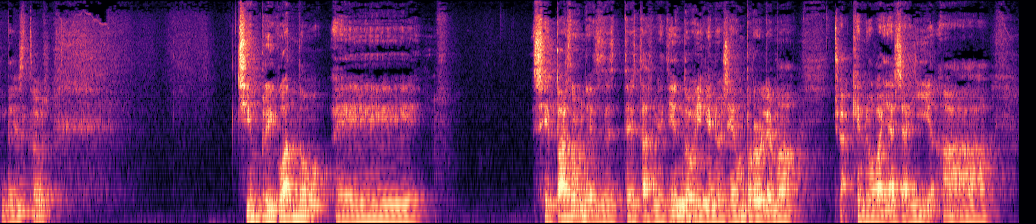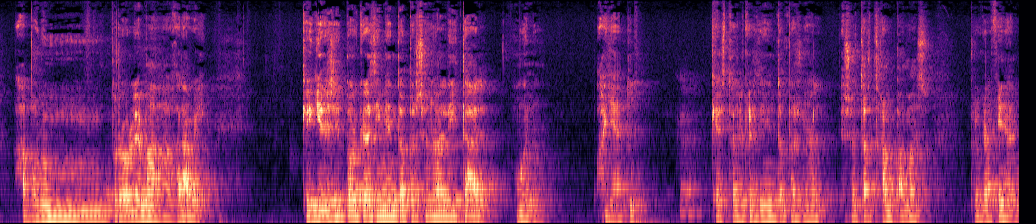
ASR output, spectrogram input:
de estos, siempre y cuando eh, sepas dónde te estás metiendo y que no sea un problema, o sea, que no vayas allí a, a por un problema grave. ¿Que quieres ir por crecimiento personal y tal? Bueno, allá tú. Mm. Que esto del crecimiento personal es otra trampa más. Porque al final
